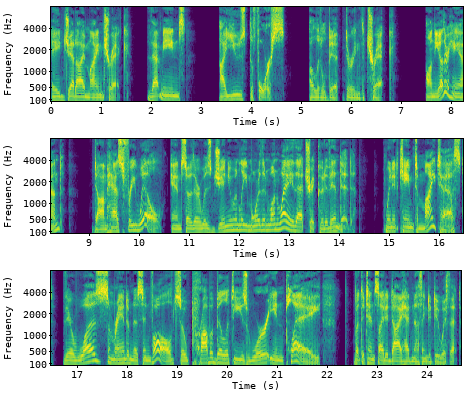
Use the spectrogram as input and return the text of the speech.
a Jedi mind trick. That means I used the Force a little bit during the trick. On the other hand, Dom has free will, and so there was genuinely more than one way that trick could have ended. When it came to my test, there was some randomness involved, so probabilities were in play, but the 10 sided die had nothing to do with it.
